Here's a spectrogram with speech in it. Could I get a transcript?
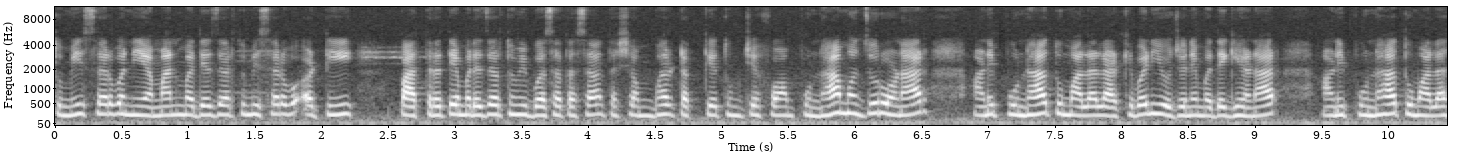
तुम्ही सर्व नियमांमध्ये जर तुम्ही सर्व अटी पात्रतेमध्ये जर तुम्ही बसत असाल तर शंभर टक्के तुमचे फॉर्म पुन्हा मंजूर होणार आणि पुन्हा तुम्हाला लाडकी बहीण योजनेमध्ये घेणार आणि पुन्हा तुम्हाला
